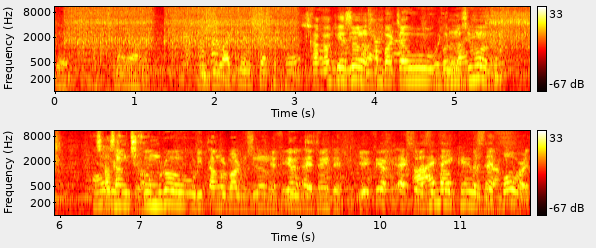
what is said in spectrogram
Good. It's my honor. Would you like me to step the course? 각하께서 한 발자국 건너시면 사상 처음으로 우리 땅을 밟으시는 If you 미국 대통령이 되죠. if your excellency I'm take okay a with step that. forward,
